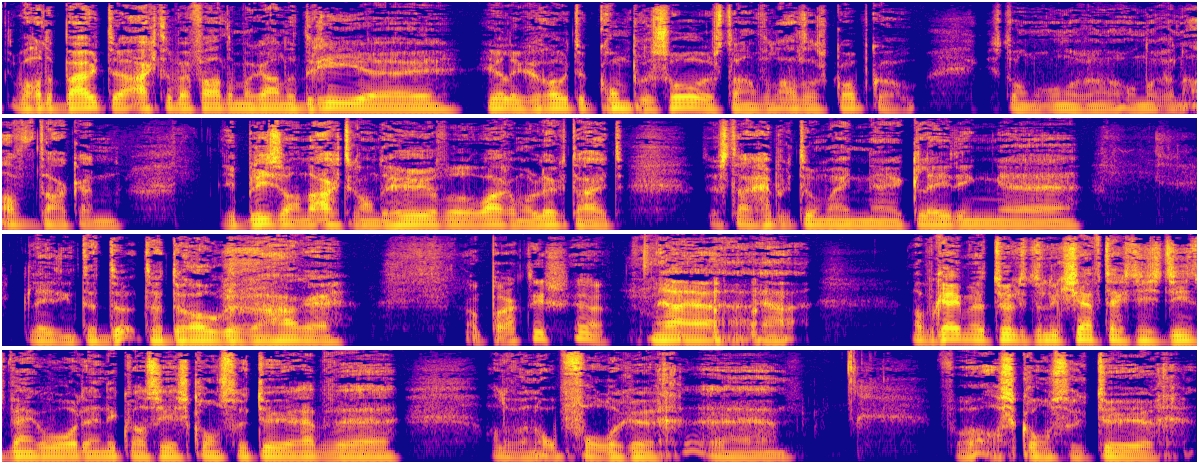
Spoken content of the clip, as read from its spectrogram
we hadden buiten achter bij Vader Morgana drie hele grote compressoren staan van Atlas Copco. Die stonden onder een, onder een afdak en die bliezen aan de achterkant heel veel warme lucht uit. Dus daar heb ik toen mijn kleding, kleding te, te drogen gehangen. Oh, praktisch, ja. Ja, ja, ja. Op een gegeven moment natuurlijk toen ik chef technische dienst ben geworden en ik was eerst constructeur, hebben we, hadden we een opvolger voor als constructeur,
